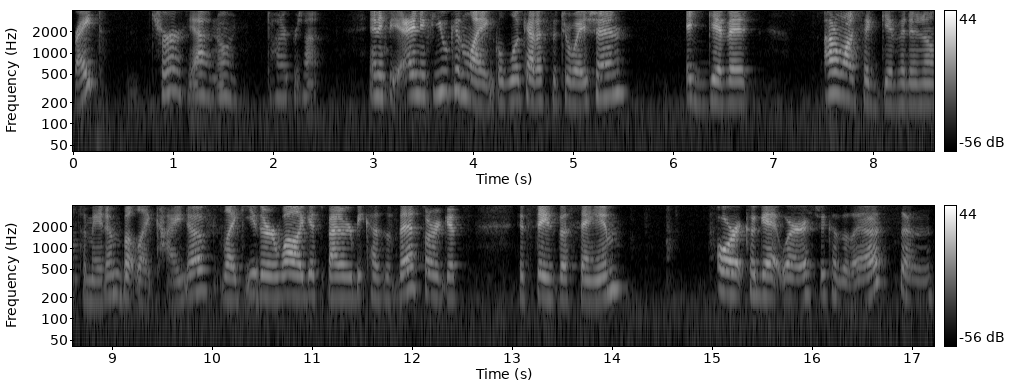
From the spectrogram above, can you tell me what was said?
right? Sure. Yeah. No. Hundred percent. And if you, and if you can like look at a situation and give it, I don't want to say give it an ultimatum, but like kind of like either well it gets better because of this or it gets it stays the same. Or it could get worse because of this and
